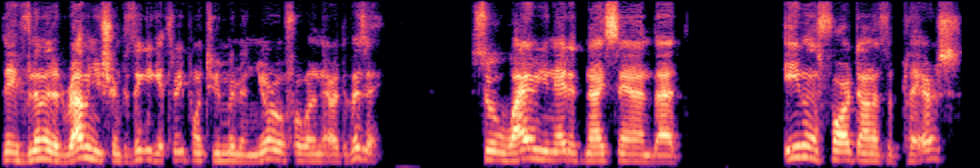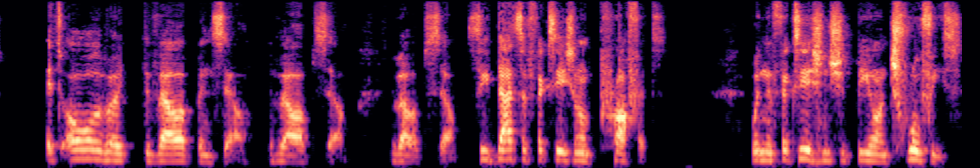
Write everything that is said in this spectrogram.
they've limited revenue streams. I think you get 3.2 million euro for winning the Eredivisie. So why are United now saying that even as far down as the players, it's all about develop and sell, develop, sell, develop, sell. See, that's a fixation on profit when the fixation should be on trophies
